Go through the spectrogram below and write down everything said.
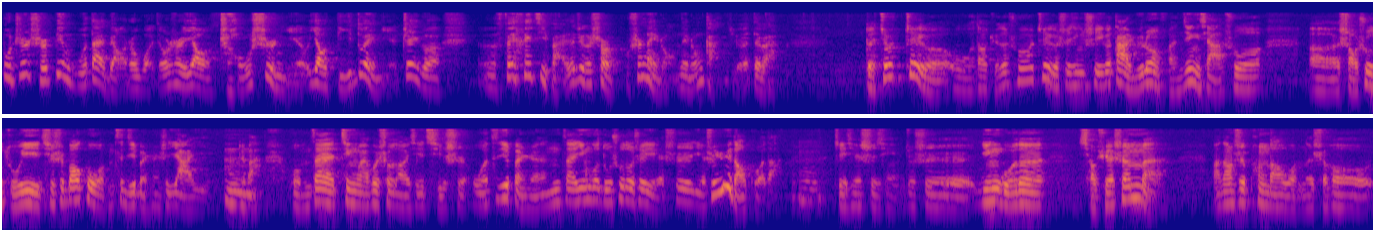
不支持，并不代表着我就是要仇视你，要敌对你。这个呃非黑即白的这个事儿不是那种那种感觉，对吧？对，就这个我倒觉得说这个事情是一个大舆论环境下说。呃，少数族裔其实包括我们自己本身是亚裔，对吧？我们在境外会受到一些歧视。我自己本人在英国读书的时候也是也是遇到过的，嗯，这些事情就是英国的小学生们啊，当时碰到我们的时候，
